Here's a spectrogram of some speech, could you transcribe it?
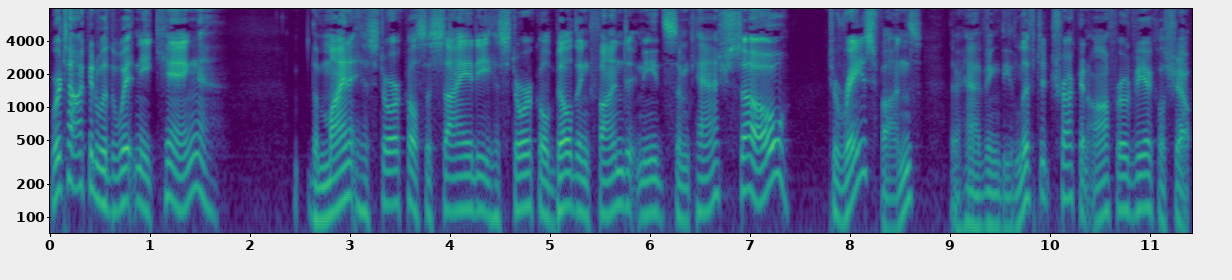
We're talking with Whitney King. The Minot Historical Society Historical Building Fund needs some cash. So, to raise funds, they're having the Lifted Truck and Off Road Vehicle Show.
